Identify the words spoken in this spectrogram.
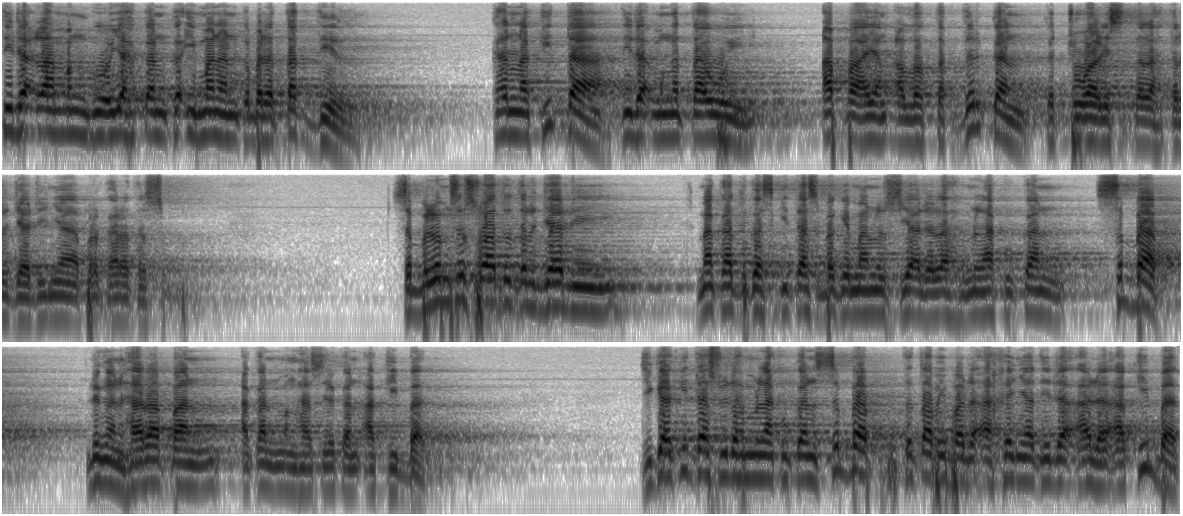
tidaklah menggoyahkan keimanan kepada takdir karena kita tidak mengetahui apa yang Allah takdirkan kecuali setelah terjadinya perkara tersebut. Sebelum sesuatu terjadi, maka tugas kita sebagai manusia adalah melakukan sebab dengan harapan akan menghasilkan akibat. Jika kita sudah melakukan sebab tetapi pada akhirnya tidak ada akibat,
